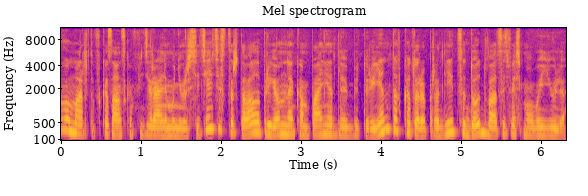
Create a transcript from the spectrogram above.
1 марта в Казанском федеральном университете стартовала приемная кампания для абитуриентов, которая продлится до 28 июля.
